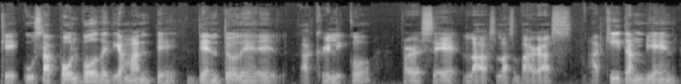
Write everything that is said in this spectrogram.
que usa polvo de diamante dentro del acrílico para hacer las, las barras. Aquí también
